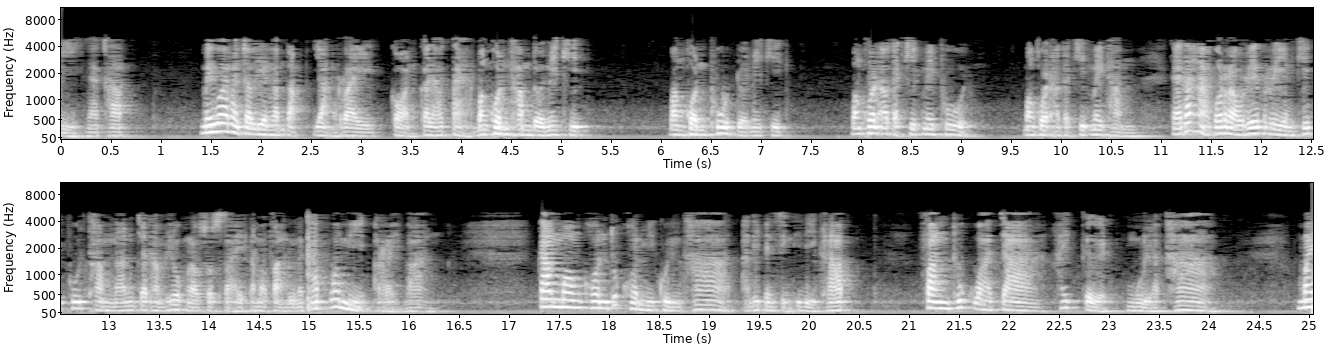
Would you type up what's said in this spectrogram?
มีนะครับ ไม่ว่าเราจะเรียงลำดับอย่างไรก่อนก็แล้วแต่ บางคนทำโดยไม่คิด บางคนพูดโดยไม่คิด บางคนเอาแต่คิดไม่พูด บางคนเอาแต่คิดไม่ทำแต่ถ้าหากว่าเราเรียบเรียงคิดพูดทำนั้น จะทำให้โลกเราสดใสเรามาฟังดูนะครับ ว่ามีอะไรบ้าง การมองคนทุกคนมีคุณค่า อันนี้เป็นสิ่งที่ดีครับ ฟังทุกวาจาให้เกิดมูลค่า ไม่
